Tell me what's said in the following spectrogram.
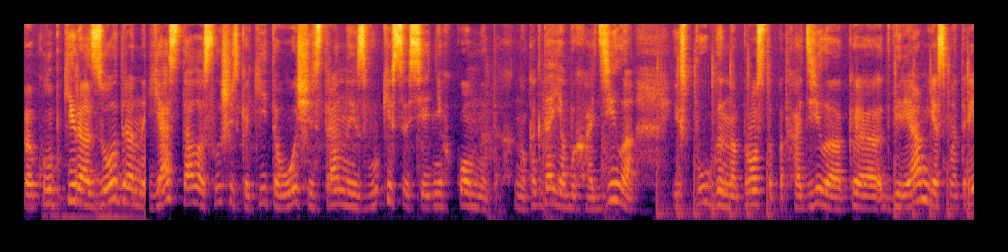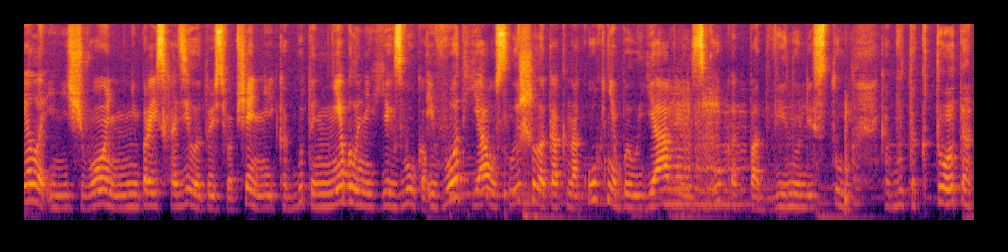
э, клубки разодраны. Я стала слышать какие-то очень странные звуки в соседних комнатах. Но когда я выходила, испуганно просто подходила к дверям, я смотрела, и ничего не происходило. То есть вообще не, как будто не было никаких звуков. И вот я услышала, как на кухне был явный звук, как подвинули стул. Как будто кто-то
